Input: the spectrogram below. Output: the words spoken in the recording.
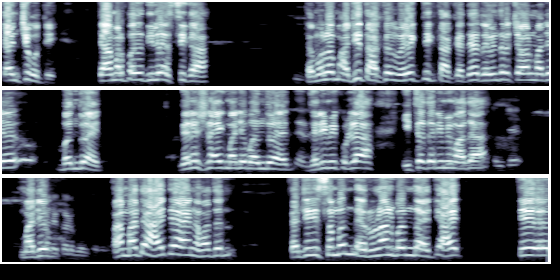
त्यांचे होते. ते आम्हाला पदे दिले असती का? त्यामुळे माझी ताकद वैयक्तिक ताकद आहे. रवींद्र चव्हाण माझे बंधू आहेत. गणेश नाईक माझे बंधू आहेत. जरी मी कुठल्या इथं जरी मी माझा माझे. हा माझे आहे ते आहे ना. माझं त्यांच्याशी संबंध आहे ऋणानुबंध आहे ते आहेत. ते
